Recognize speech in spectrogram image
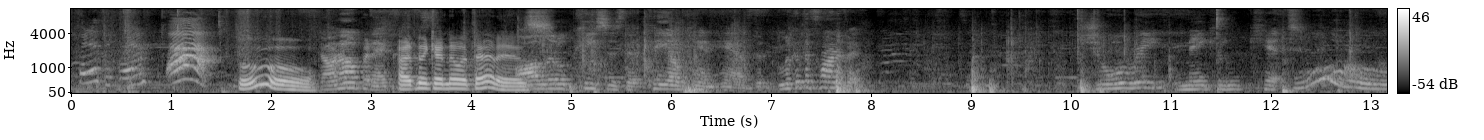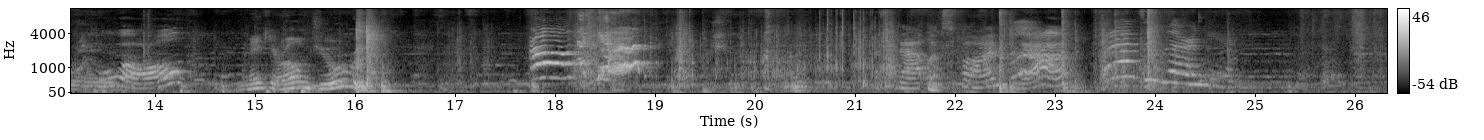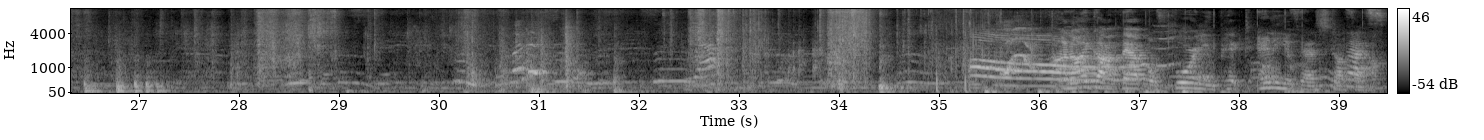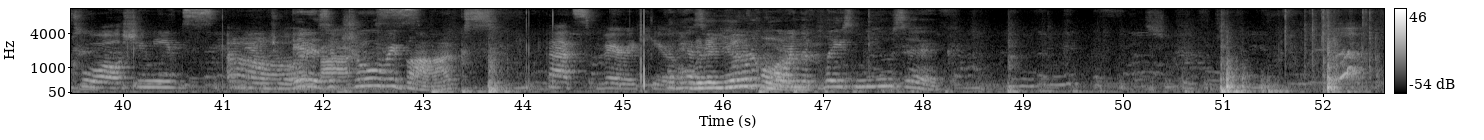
What is it, Graham? Ah! Ooh, Don't open it. I think I know what that is. All little pieces that Theo can't have. Look at the front of it. Jewelry making kit. Ooh. Cool. Make your own jewelry. That looks fun. Yeah. what else is there in here? What is that? Oh. And I got that before you picked any of that stuff That's out. cool. She needs a jewelry It is box. a jewelry box That's very cute. that has With a a unicorn unicorn. that plays music.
